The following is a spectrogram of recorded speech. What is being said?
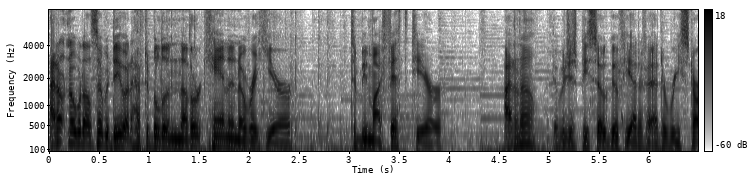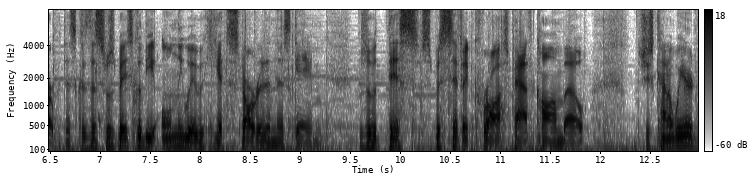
I don't know what else I would do. I'd have to build another cannon over here to be my fifth tier. I don't know. It would just be so goofy if I had to restart with this because this was basically the only way we could get started in this game was with this specific cross-path combo, which is kind of weird.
